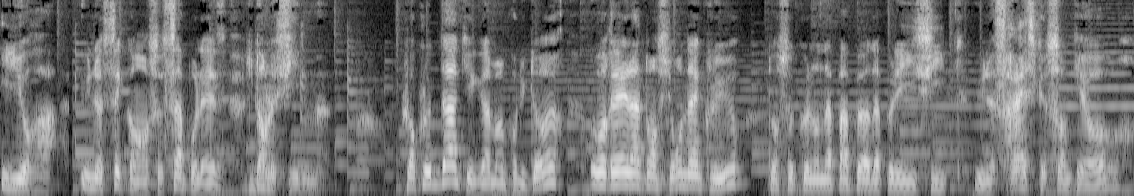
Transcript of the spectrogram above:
il y aura une séquence symbolaise dans le film. Jean-Claude Dac, qui est également le producteur, aurait l'intention d'inclure, dans ce que l'on n'a pas peur d'appeler ici une fresque or,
